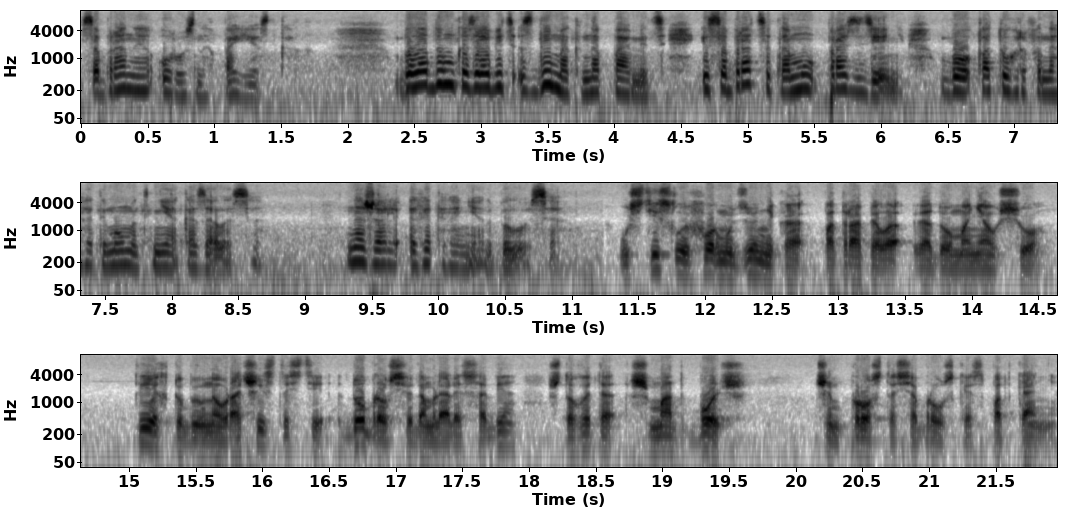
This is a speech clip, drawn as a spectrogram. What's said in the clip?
сабраныя ў розных паездках. Была думка зрабіць здымак на памяць і сабрацца таму праз дзень, бо фатографа на гэты момант не аказалася. На жаль, гэтага не адбылося. У сціслую форму дзённіка патрапіла, вядома, не ўсё. Тыя, хто быў на ўрачыстасці, добра ўсведамлялі сабе, што гэта шмат больш, чым проста сяброўскае спатканне.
